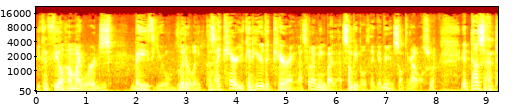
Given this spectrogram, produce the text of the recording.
You can feel how my words bathe you, literally, because I care. You can hear the caring. That's what I mean by that. Some people think it means something else. It doesn't.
